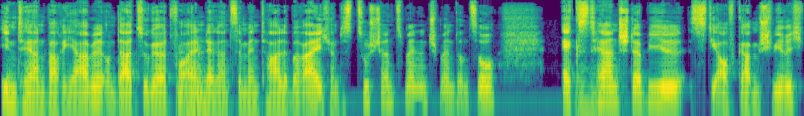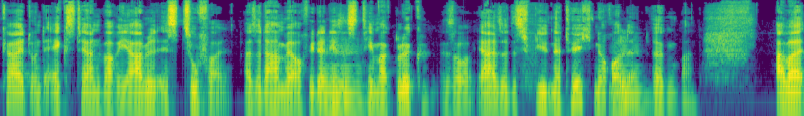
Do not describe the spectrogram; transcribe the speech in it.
intern variabel und dazu gehört vor mhm. allem der ganze mentale Bereich und das Zustandsmanagement und so. Extern mhm. stabil ist die Aufgabenschwierigkeit und extern variabel ist Zufall. Also da haben wir auch wieder mhm. dieses Thema Glück. So, ja, also das spielt natürlich eine Rolle mhm. irgendwann. Aber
